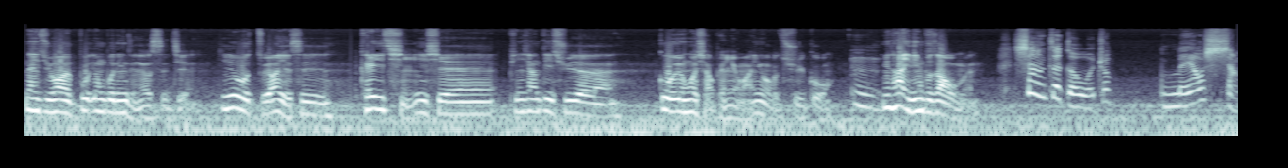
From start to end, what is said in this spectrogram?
那句话，不用布丁拯救世界。其实我主要也是可以请一些偏乡地区的孤儿院或小朋友嘛，因为我去过，嗯，因为他一定不知道我们。像这个我就。没有想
